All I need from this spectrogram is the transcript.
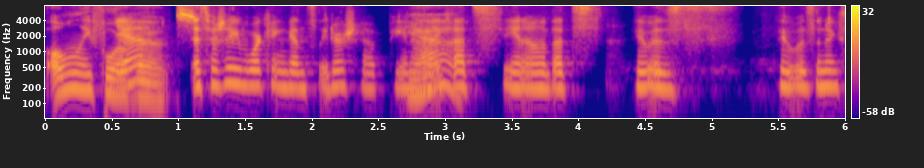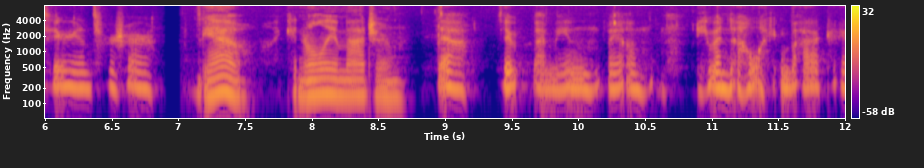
only four yeah, votes, especially working against leadership. You know, yeah. like that's you know that's it was it was an experience for sure. Yeah, I can only imagine. Yeah, it, I mean, yeah, even now looking back, I,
